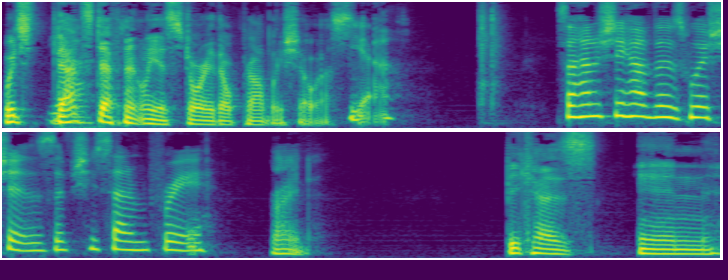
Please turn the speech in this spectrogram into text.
which Yeah. that's definitely a story they'll probably show us. Yeah. So how does she have those wishes if she set him free? Right. Because in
